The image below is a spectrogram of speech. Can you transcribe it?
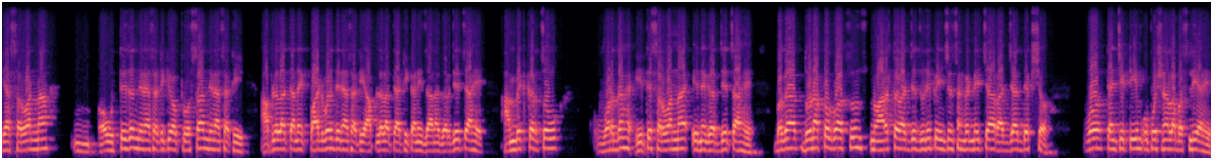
या सर्वांना उत्तेजन देण्यासाठी किंवा प्रोत्साहन देण्यासाठी आपल्याला त्यांना एक पाठबळ देण्यासाठी आपल्याला त्या ठिकाणी जाणं गरजेचे आहे. आंबेडकर चौक वर्धा येथे सर्वांना येणे गरजेचं आहे. बघा दोन ऑक्टोबरपासून महाराष्ट्र राज्य जुनी पेन्शन संघटनेच्या राज्याध्यक्ष व त्यांची टीम उपोषणाला बसली आहे.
